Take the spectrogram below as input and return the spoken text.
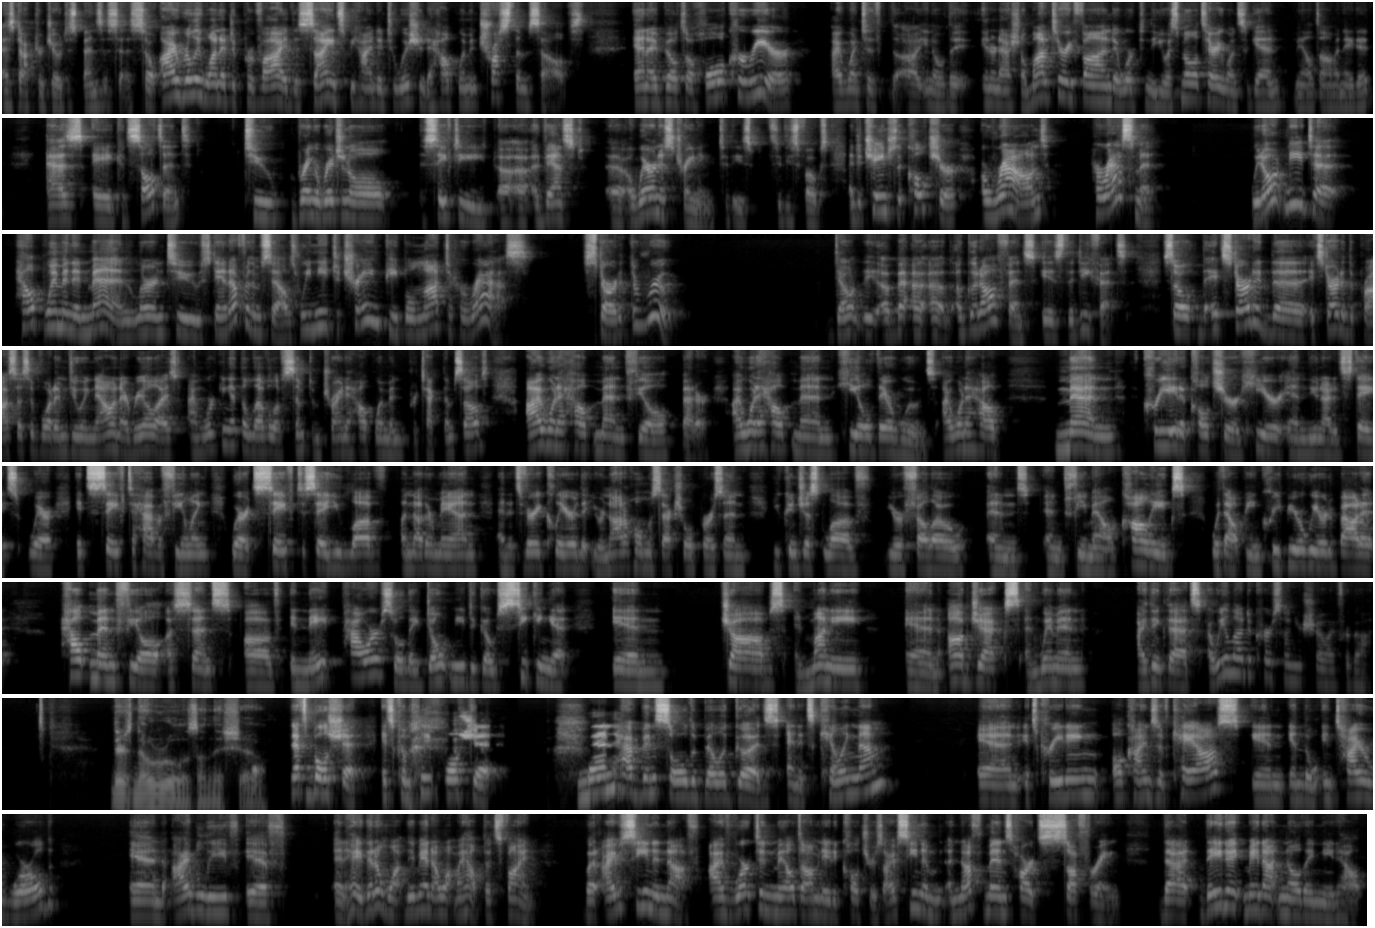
as Dr. Joe Dispenza says. So I really wanted to provide the science behind intuition to help women trust themselves. And I built a whole career I went to, uh, you know, the International Monetary Fund. I worked in the U.S. military, once again, male dominated as a consultant to bring original safety uh, uh, advanced uh, awareness training to these to these folks and to change the culture around harassment we don't need to help women and men learn to stand up for themselves we need to train people not to harass start at the root don't a, a, a good offense is the defense so it started the it started the process of what I'm doing now, and I realized I'm working at the level of symptom, trying to help women protect themselves. I want to help men feel better. I want to help men heal their wounds. I want to help men create a culture here in the United States where it's safe to have a feeling, where it's safe to say you love another man, and it's very clear that you're not a homosexual person. You can just love your fellow and and female colleagues without being creepy or weird about it help men feel a sense of innate power so they don't need to go seeking it in jobs and money and objects and women. I think that's, are we allowed to curse on your show? I forgot. There's no rules on this show. That's bullshit. It's complete bullshit. Men have been sold a bill of goods and it's killing them. and it's creating all kinds of chaos in in the entire world and i believe if and hey they don't want they may not want my help that's fine but i've seen enough i've worked in male dominated cultures i've seen enough men's hearts suffering that they may not know they need help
